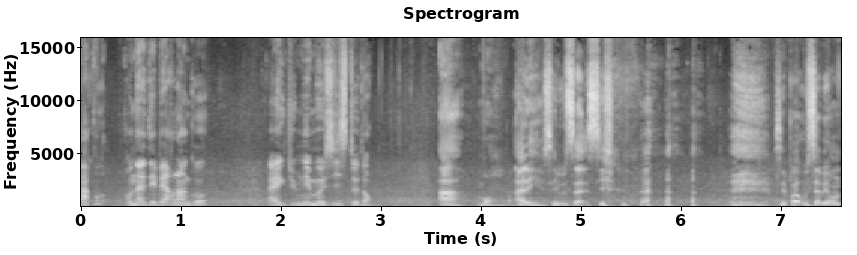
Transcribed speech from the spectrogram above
par contre, on a des berlingots avec du mnémosis dedans. Ah, bon, allez, c'est vous ça. c'est- pas, vous savez, on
